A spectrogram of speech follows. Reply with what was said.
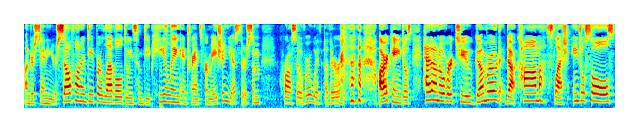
understanding yourself on a deeper level, doing some deep healing and transformation, yes, there's some crossover with other archangels, head on over to gumroad.com slash angel souls.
